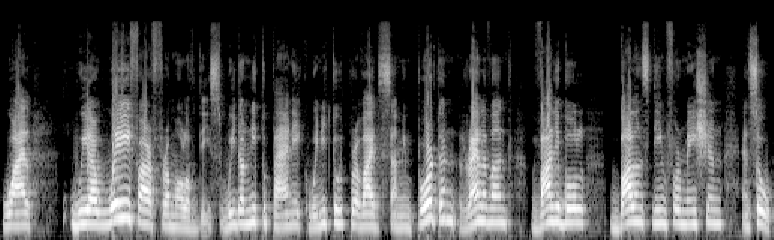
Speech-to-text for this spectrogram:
While we are way far from all of this. We don't need to panic. We need to provide some important, relevant, valuable, balanced information. And so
